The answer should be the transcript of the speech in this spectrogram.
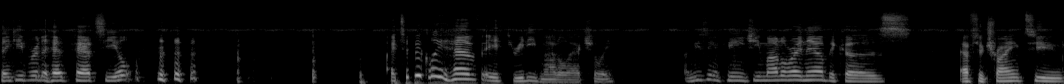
Thank you for the head pat seal. I typically have a 3D model, actually. I'm using a PNG model right now because after trying to...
